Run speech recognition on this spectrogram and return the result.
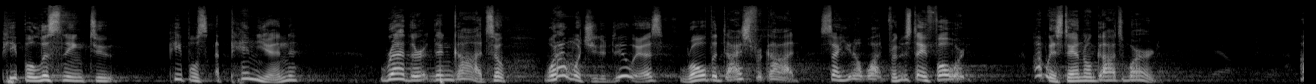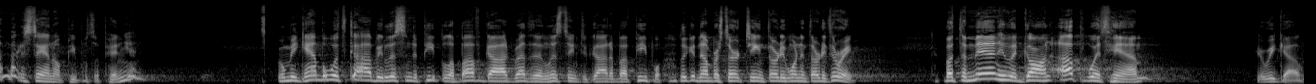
People listening to people's opinion rather than God. So, what I want you to do is roll the dice for God. Say, you know what, from this day forward, I'm going to stand on God's word. I'm not going to stand on people's opinion. When we gamble with God, we listen to people above God rather than listening to God above people. Look at Numbers 13, 31, and 33. But the men who had gone up with him, here we go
